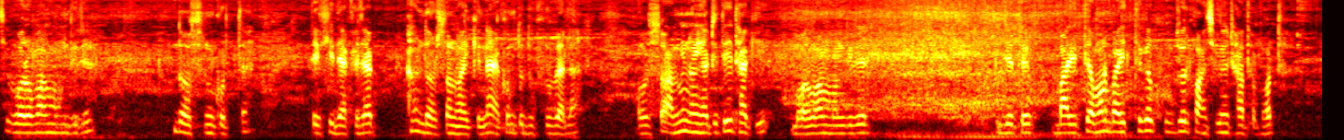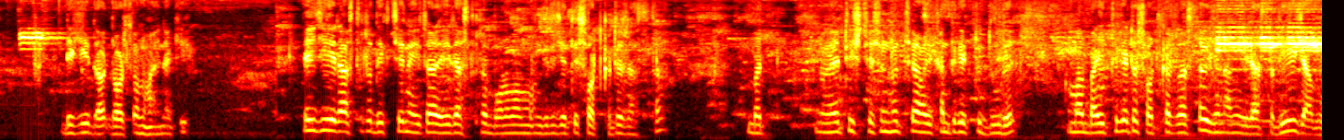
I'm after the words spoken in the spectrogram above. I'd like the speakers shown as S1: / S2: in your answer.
S1: যাচ্ছি বড়মার মন্দিরে দর্শন করতে। দেখি দেখা যাক দর্শন হয় কিনা। এখন তো দুপুরবেলা। অবশ্য আমি নৈহাটিতেই থাকি। বড়মার মন্দিরে যেতে। বাড়িতে আমার বাড়ির থেকে খুব জোর পাঁচ মিনিট হাঁটা পথ। দেখি দর্শন হয় নাকি। এই যে এই রাস্তাটা দেখছেন, এইটা এই রাস্তাটা বড়মা মন্দিরে যেতে শর্টকাটের রাস্তা। বাট নৈহাটি স্টেশন হচ্ছে এখান থেকে একটু দূরে। আমার বাড়ি থেকে একটা শর্টকাট রাস্তা, ওই জন্য আমি এই রাস্তা দিয়েই যাব।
